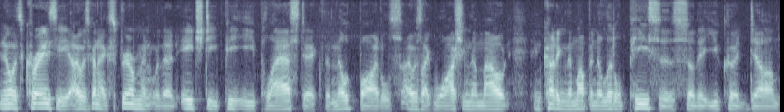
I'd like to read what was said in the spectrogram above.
You know, it's crazy. I was going to experiment with that HDPE plastic, the milk bottles. I was like washing them out and cutting them up into little pieces so that you could um,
